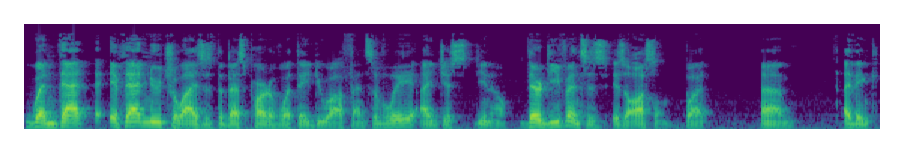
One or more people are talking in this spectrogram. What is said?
when that if that neutralizes the best part of what they do offensively, I just you know their defense is is awesome, but um, I think.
